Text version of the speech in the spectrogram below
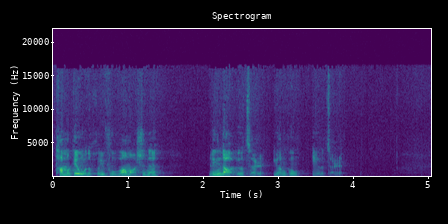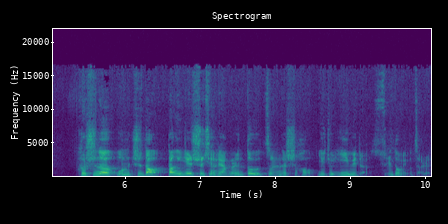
他们给我的回复往往是呢，领导有责任，员工也有责任。可是呢，我们知道，当一件事情两个人都有责任的时候，也就意味着谁都没有责任。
